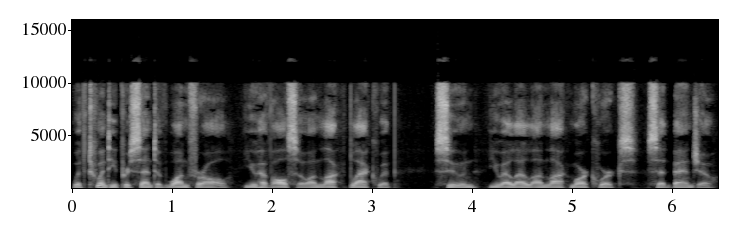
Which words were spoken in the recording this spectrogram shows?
With 20% of one for all, you have also unlocked Black Whip. Soon, you'll unlock more quirks, said Banjo.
